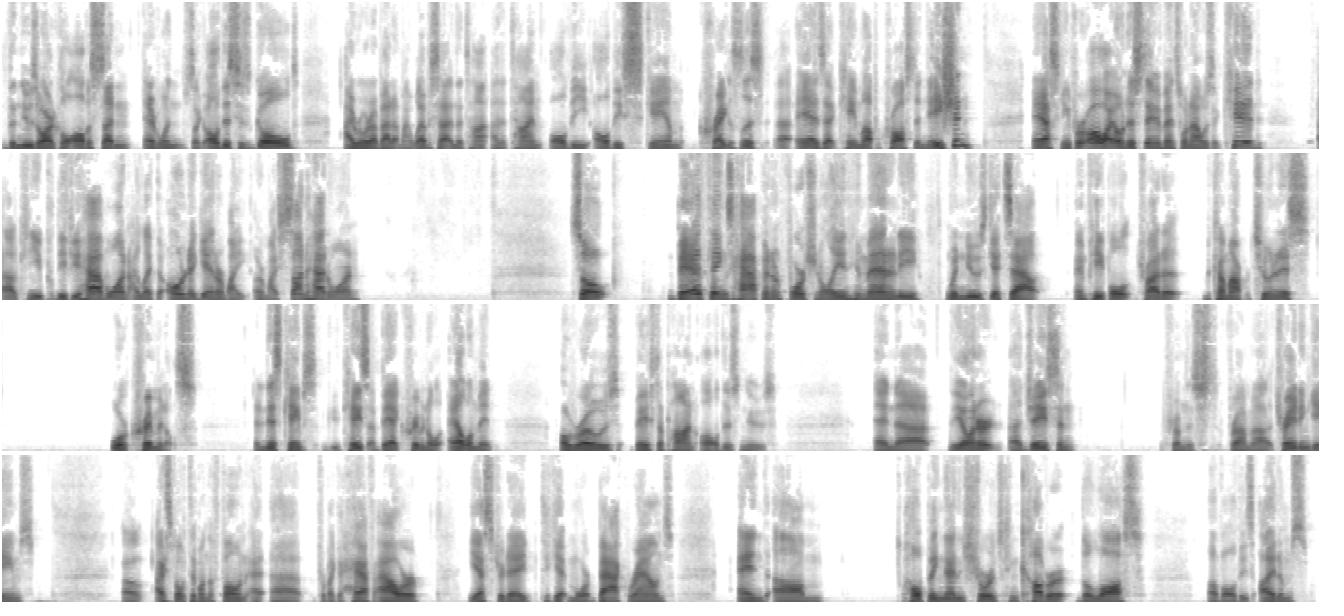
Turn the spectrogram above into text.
The news article, all of a sudden, everyone's like, "Oh, this is gold." I wrote about it on my website at the time. At the time, all the all these scam Craigslist uh, ads that came up across the nation, asking for, "Oh, I owned a stadium events when I was a kid. Uh, can you, if you have one, I'd like to own it again, or my or my son had one." So, bad things happen, unfortunately, in humanity when news gets out, and people try to become opportunists or criminals. In this case, case, a bad criminal element arose based upon all this news. And uh, the owner, uh, Jason, from this from uh, Trading Games, uh, I spoke to him on the phone at, uh, for like a half hour yesterday to get more background, and um, hoping that insurance can cover the loss of all these items.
